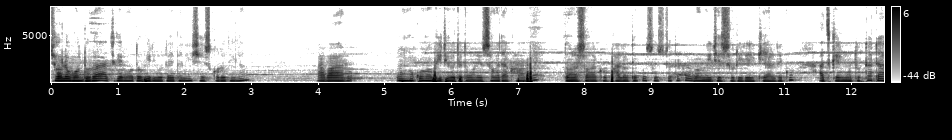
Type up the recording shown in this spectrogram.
চলো বন্ধুরা, আজকের মতো ভিডিওটা এখানেই শেষ করে দিলাম। আবার অন্য কোনো ভিডিওতে তোমাদের সঙ্গে দেখা হবে। তোমরা সবাই খুব ভালো থেকো, সুস্থ থেকো এবং নিজের শরীরের খেয়াল রেখো। আজকের মতো, টাটা।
